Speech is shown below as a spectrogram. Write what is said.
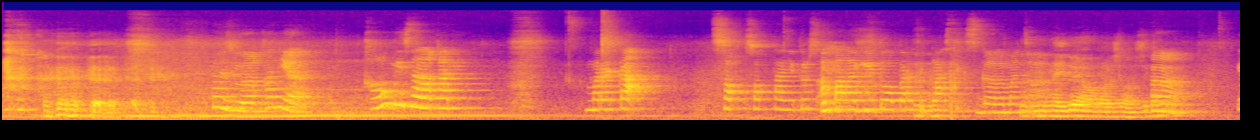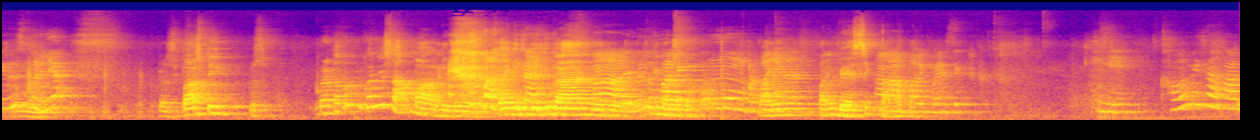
toh juga kan ya kalau misalkan mereka sok-sok tanya terus apalagi itu operasi plastik segala macam Mm, nah itu yang operasi plastik kan. Nah, itu sebenarnya Operasi plastik terus mereka kan mukanya sama gitu. Kayak gitu-gitu kan gitu. nah, itu tuh gimana paling tuh? umum Paling pertanyaan paling basic Ah, banget. paling basic gini kalau misalkan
